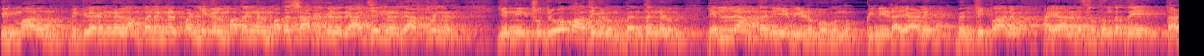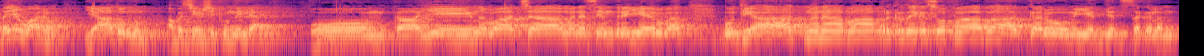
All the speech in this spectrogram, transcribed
പിന്മാറുന്നു. വിഗ്രഹങ്ങൾ അമ്പലങ്ങൾ പള്ളികൾ മതങ്ങൾ മതശാഖകൾ രാജ്യങ്ങൾ രാഷ്ട്രങ്ങൾ എന്നീ ക്ഷുദ്രോപാധികളും ബന്ധങ്ങളും എല്ലാം തനിയെ വീണുപോകുന്നു. പിന്നീട് അയാളെ ബന്ധിപ്പാനോ അയാളുടെ സ്വതന്ത്രതയെ തടയുവാനോ യാതൊന്നും അവശേഷിക്കുന്നില്ല. ഓം കരോമി യദ്യത് സകലം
